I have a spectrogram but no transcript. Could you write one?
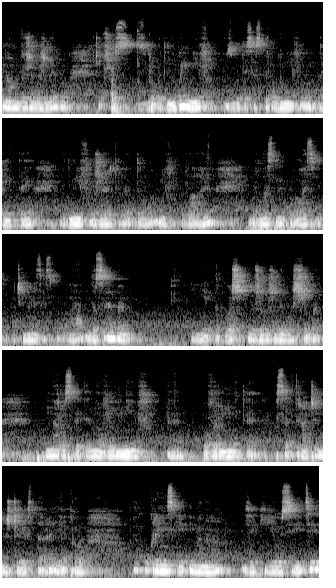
Нам дуже важливо, щоб щось зробити новий міф, позбутися старого міфу і перейти від міфу жертви до міфу поваги. Бо власне повага світу починається з поваги до себе. І також дуже важливо, щоб наростити новий міф, е, повернути все втрачене, що є старе. Я про е, українські імена, які є у світі.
